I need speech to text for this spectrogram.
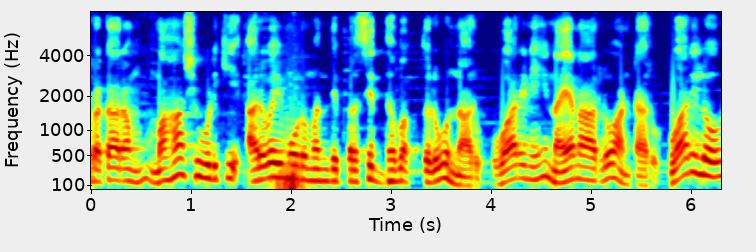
ప్రకారం మహాశివుడికి అరవై మూడు మంది ప్రసిద్ధ భక్తులు ఉన్నారు. వారిని నయనార్లు అంటారు. వారిలో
